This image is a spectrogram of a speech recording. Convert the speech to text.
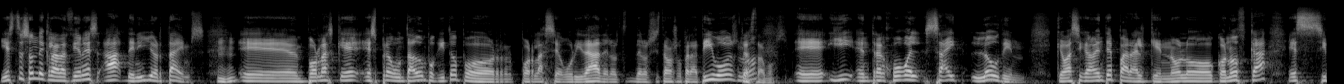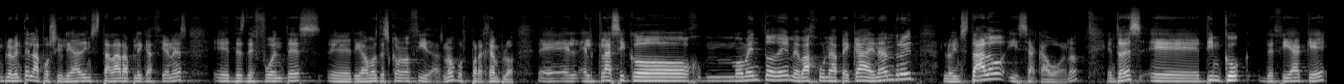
Y estas son declaraciones a The New York Times, eh, por las que es preguntado un poquito por, por la seguridad de los, de los sistemas operativos. ¿no? Ya estamos. Eh, y entra en juego el site loading, que básicamente, para el que no lo conozca, es simplemente la posibilidad de instalar aplicaciones eh, desde fuentes, digamos, desconocidas, ¿no? Pues, por ejemplo, el, el clásico momento de me bajo una APK en Android, lo instalo y se acabó, ¿no? Entonces, Tim Cook decía que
